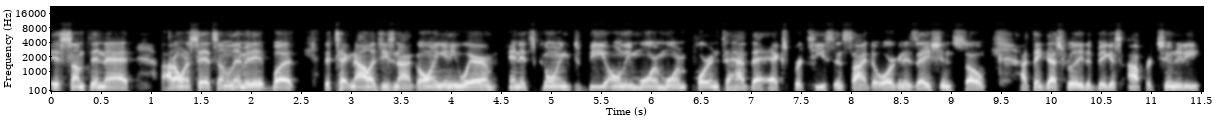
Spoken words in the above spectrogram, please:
is something that I don't want to say it's unlimited, but the technology is not going anywhere. And it's going to be only more and more important to have that expertise inside the organization. So I think that's really the biggest opportunity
